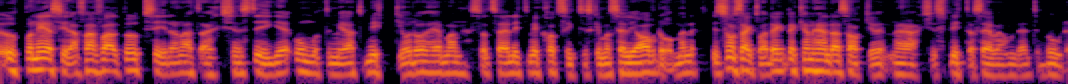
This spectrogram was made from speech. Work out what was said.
upp och nedsidan, framförallt på uppsidan att aktien stiger omotiverat mycket och då är man så att säga lite mer kortsiktig, ska man sälja av då. Men som sagt var, det, det kan hända saker när aktier splittas även om det inte borde.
